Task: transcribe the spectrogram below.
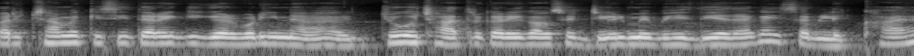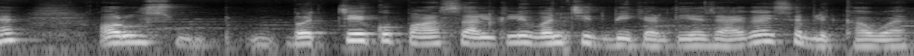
परीक्षा में किसी तरह की गड़बड़ी ना, जो छात्र करेगा, उसे जेल में भेज दिया जाएगा, ये सब लिखा है। और उस बच्चे को पाँच साल के लिए वंचित भी कर दिया जाएगा, ये सब लिखा हुआ है।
